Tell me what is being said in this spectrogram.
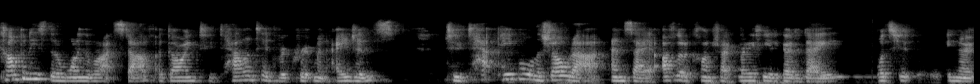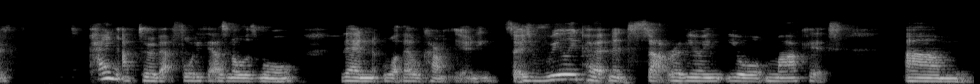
companies that are wanting the right staff are going to talented recruitment agents to tap people on the shoulder and say, I've got a contract ready for you to go today. What's your, you know, paying up to about $40,000 more than what they were currently earning. So it's really pertinent to start reviewing your market um,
